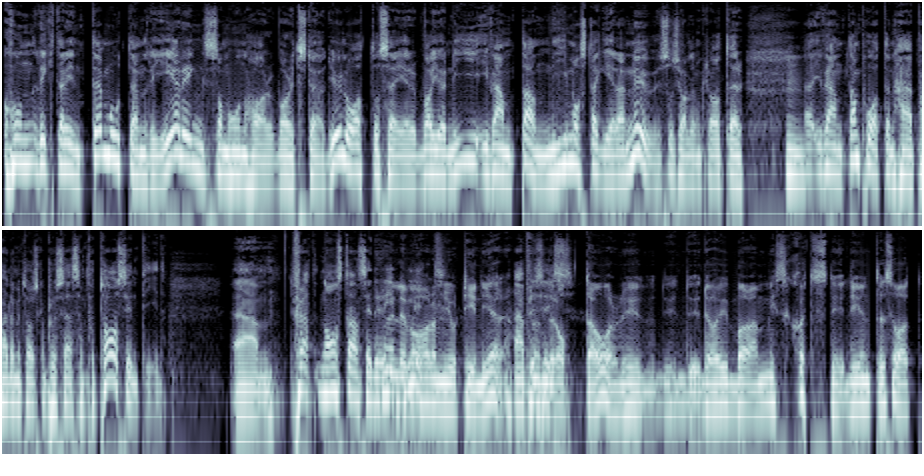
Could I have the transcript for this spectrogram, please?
Hon riktar inte mot den regering som hon har varit stödhjul åt och säger vad gör ni i väntan? Ni måste agera nu, socialdemokrater, Mm. eh, i väntan på att den här parlamentariska processen får ta sin tid. Ehm, för att någonstans är det rimligt. Eller vad har de gjort tidigare? Ja. Under åtta år. Det, det, det, det har ju bara misskötts. Det, det är ju inte så att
